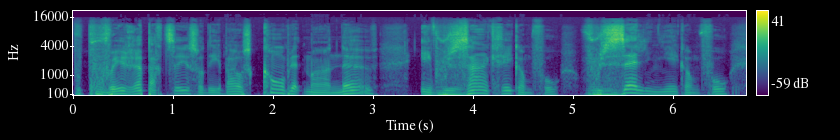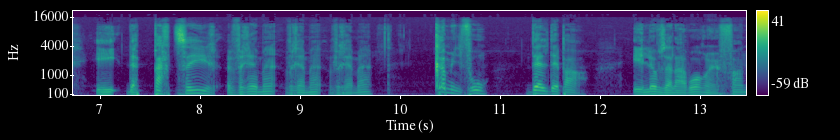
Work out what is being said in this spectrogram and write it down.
Vous pouvez repartir sur des bases complètement neuves et vous ancrer comme faut, vous aligner comme faut et de partir vraiment, vraiment, vraiment comme il faut dès le départ. Et là, vous allez avoir un fun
